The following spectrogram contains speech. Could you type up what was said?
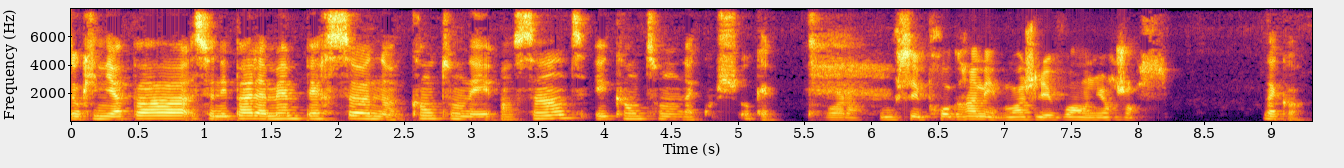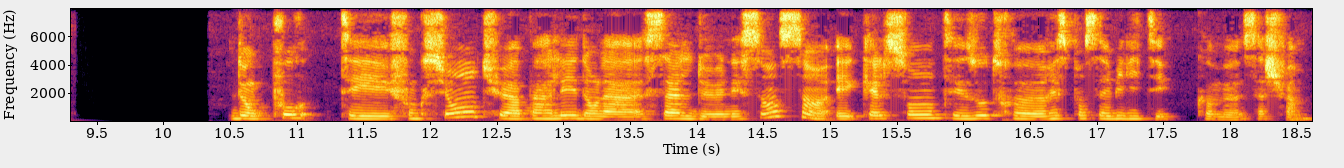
Donc il n'y a pas, ce n'est pas la même personne quand on est enceinte et quand on accouche. Ok. Voilà, ou c'est programmé. Moi, je les vois en urgence. D'accord. Donc, pour tes fonctions, tu as parlé dans la salle de naissance. Et quelles sont tes autres responsabilités comme euh, sage-femme?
